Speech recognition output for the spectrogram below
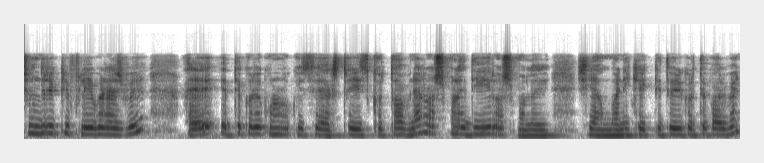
সুন্দর একটি ফ্লেভার আসবে। আর এতে করে কোনো কিছু এক্সট্রা ইউজ করতে হবে না। রসমালাই দিয়ে রসমালাই সেই আম্বানি কেকটি তৈরি করতে পারবেন।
